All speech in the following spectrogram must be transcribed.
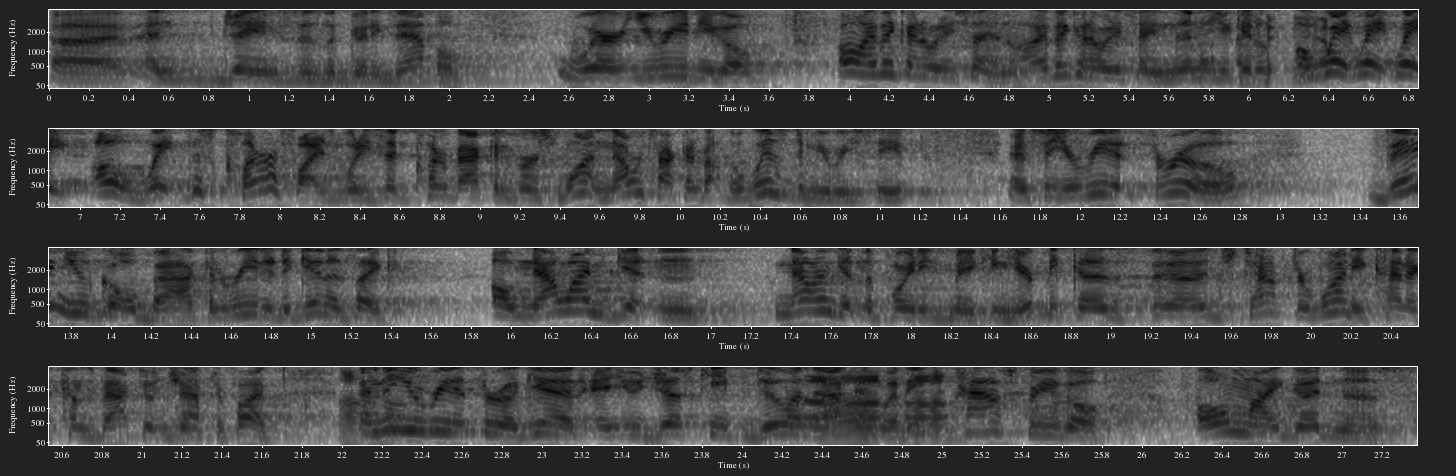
uh, and James is a good example, where you read and you go, oh, I think I know what he's saying. I think I know what he's saying. And then you get, oh, yeah. wait, wait, wait. Oh, wait, this clarifies what he said clear back in verse 1. Now we're talking about the wisdom you receive. And so you read it through, then you go back and read it again. It's like, oh, now I'm getting now I'm getting the point he's making here because uh, chapter one, he kind of comes back to it in chapter 5 uh-huh. And then you read it through again and you just keep doing that. Uh-huh. And with each uh-huh. pass through, you go, oh my goodness,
